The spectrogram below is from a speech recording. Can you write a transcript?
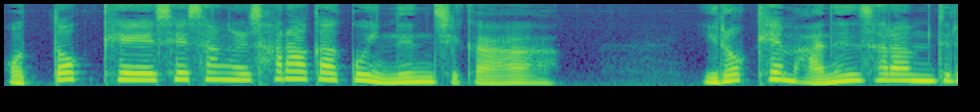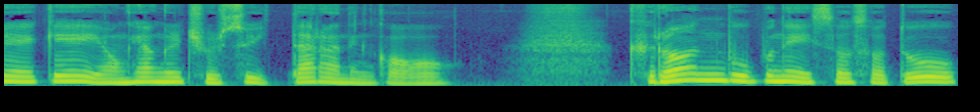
어떻게 세상을 살아가고 있는지가 이렇게 많은 사람들에게 영향을 줄 수 있다라는 거. 그런 부분에 있어서도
